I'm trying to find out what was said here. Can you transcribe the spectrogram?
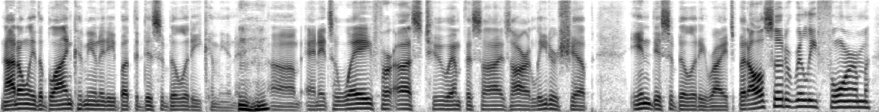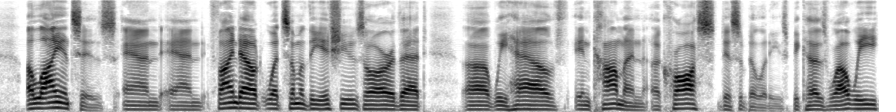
not only the blind community but the disability community, Mhm. um, and it's a way for us to emphasize our leadership in disability rights, but also to really form alliances and and find out what some of the issues are that uh, we have in common across disabilities. Because while we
